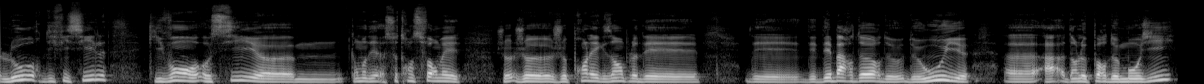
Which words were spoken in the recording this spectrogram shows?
lourds, difficiles, qui vont aussi comment dire, se transformer. Je, prends l'exemple des, débardeurs de, houille euh, dans le port de Moji,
